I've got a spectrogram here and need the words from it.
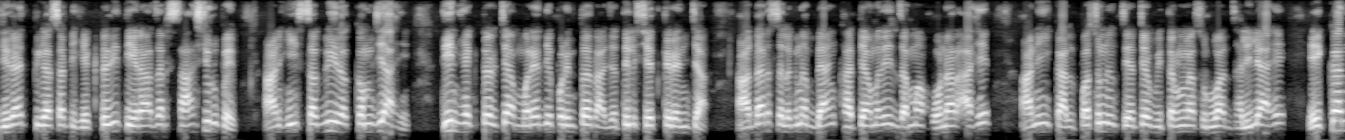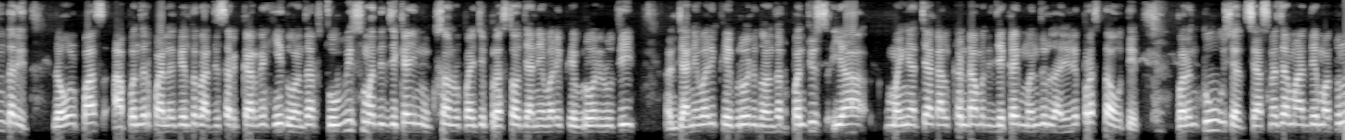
जिरायत पिकासाठी हेक्टरी तेरा हजार सहाशे रुपये. आणि ही सगळी रक्कम जी आहे तीन हेक्टरच्या मर्यादेपर्यंत राज्यातील शेतकऱ्यांच्या आधार संलग्न बँक खात्यामध्ये जमा होणार आहे आणि कालपासूनच याच्या वितरणाला सुरुवात झालेली आहे. एकंदरीत जवळपास आपण जर पाहिलं गेलं तर राज्य सरकारने ही दोन हजार चोवीसमध्ये जे काही नुकसान रुपयाचे प्रस्ताव जानेवारी फेब्रुवारी रोजी जानेवारी फेब्रुवारी दोन हजार पंचवीस या महिन्याच्या कालखंडामध्ये जे काही मंजूर झालेले प्रस्ताव होते. परंतु शासनाच्या माध्यमातून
